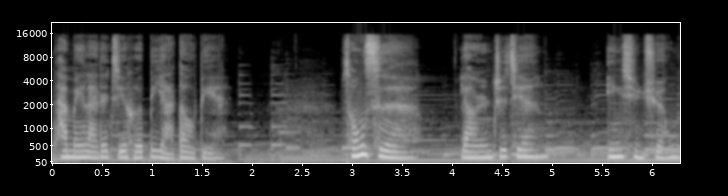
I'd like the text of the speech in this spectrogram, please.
他没来得及和碧雅道别。从此，两人之间。音讯全无。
